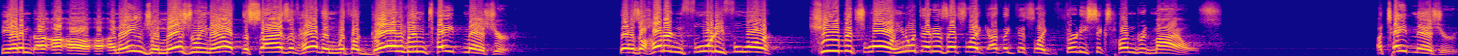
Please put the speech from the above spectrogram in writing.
He had um, a, a, a, an angel measuring out the size of heaven with a golden tape measure that was 144 cubits long. You know what that is? That's like, I think that's like 3,600 miles. A tape measure,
